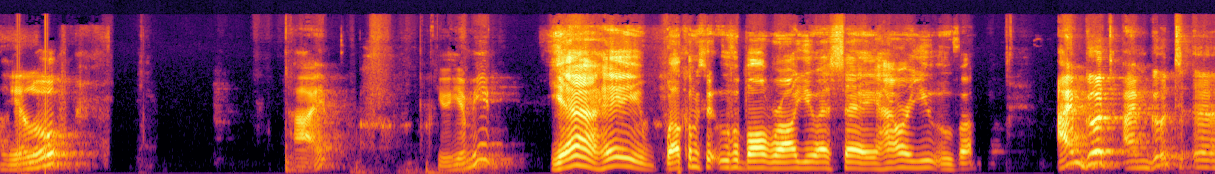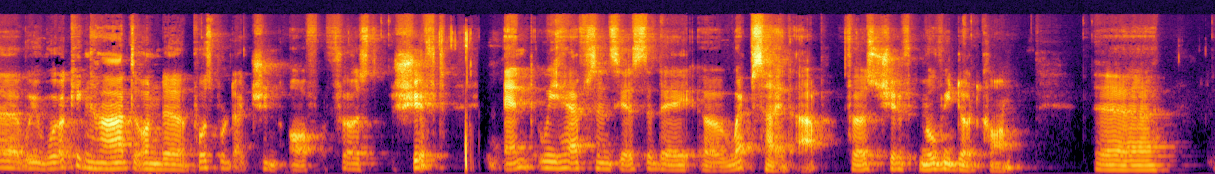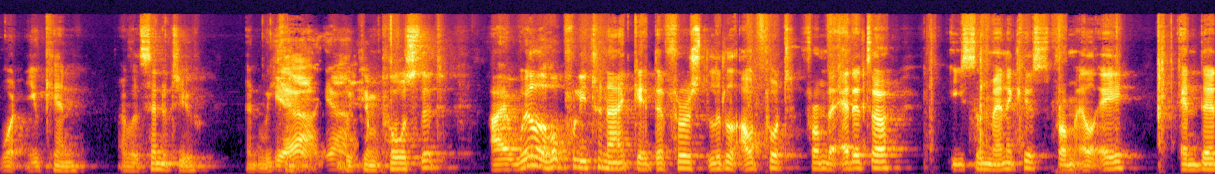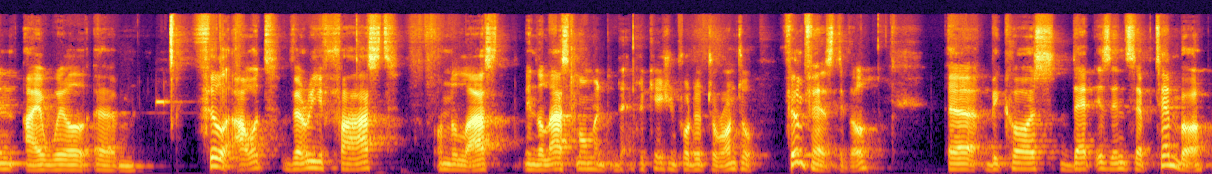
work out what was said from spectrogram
Hello. Hi. You hear me? Yeah. Hey, welcome to Uwe Boll Raw USA. How are you, Uwe? I'm good. I'm good. Uh, we're working hard on the post production of First Shift. And we have since yesterday a website up, firstshiftmovie.com. Uh, what you can, I will send it to you and we Yeah, can, yeah. we can post it. I will hopefully tonight get the first little output from the editor, Ethan Maniquis from LA. And then I will um, fill out very fast on the last in the last moment the application for the Toronto Film Festival uh, because that is in September,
